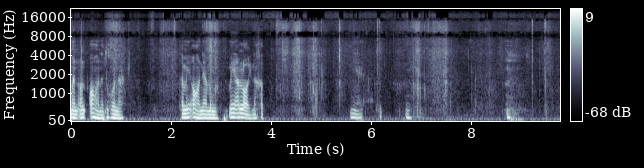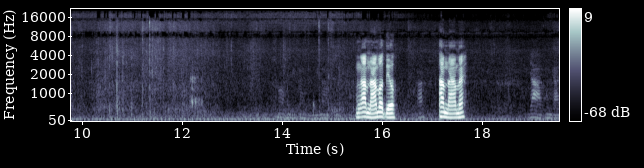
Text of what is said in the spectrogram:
มันอ่อนๆนะทุกคนนะ ถ้าไม่อ่อนเนี่ยมันไม่อร่อยนะครับ เนี่ยนี่ มึงอาบน้ำเปล่าเตียวอาบน้ำไหมยากเหมือนกัน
